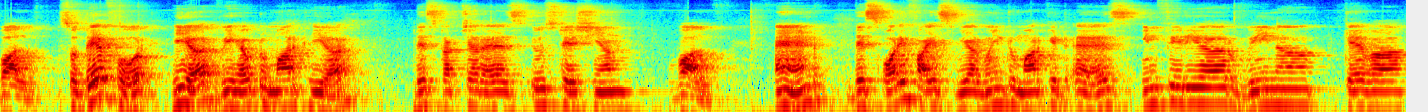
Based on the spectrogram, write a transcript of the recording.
valve. So therefore, here we have to mark here this structure as Eustachian valve and this orifice we are going to mark it as inferior vena cava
